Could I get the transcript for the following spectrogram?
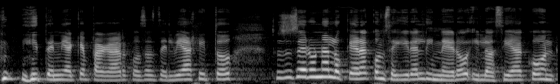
y tenía que pagar cosas del viaje y todo. Entonces era una loquera conseguir el dinero y lo hacía con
